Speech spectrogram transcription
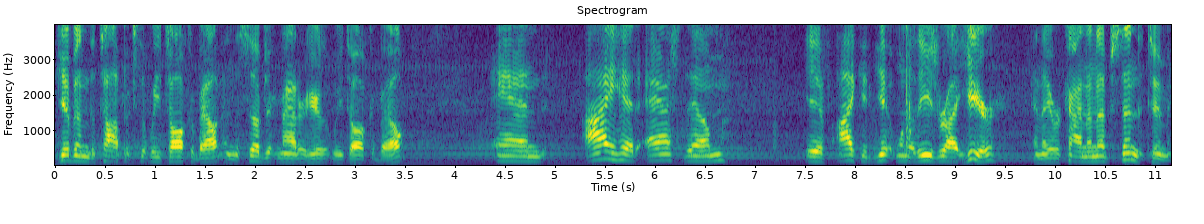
given the topics that we talk about and the subject matter here that we talk about. And I had asked them if I could get one of these right here, and they were kind enough to send it to me.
